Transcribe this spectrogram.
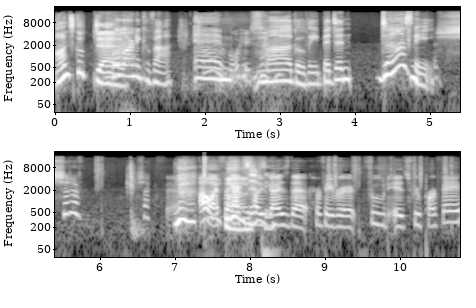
Ansko de. Polarnikova. And voice. Magoli. Bedin. Dazni. I should have checked that. Oh, I forgot to tell you guys that her favorite food is fruit parfait.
